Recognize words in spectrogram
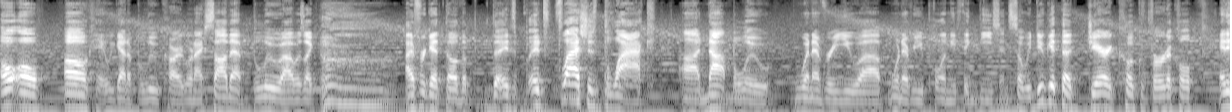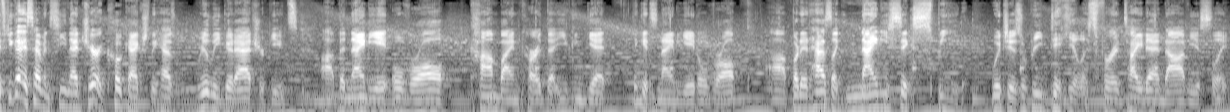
Oh, oh, okay, we got a blue card. When I saw that blue, I was like, I forget though, the, the it flashes black uh, not blue whenever you uh, whenever you pull anything decent. So we do get the Jared Cook vertical, and if you guys haven't seen that, Jared Cook actually has really good attributes. Uh, the 98 overall combine card that you can get, I think it's 98 overall, uh, but it has like 96 speed, which is ridiculous for a tight end, obviously.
